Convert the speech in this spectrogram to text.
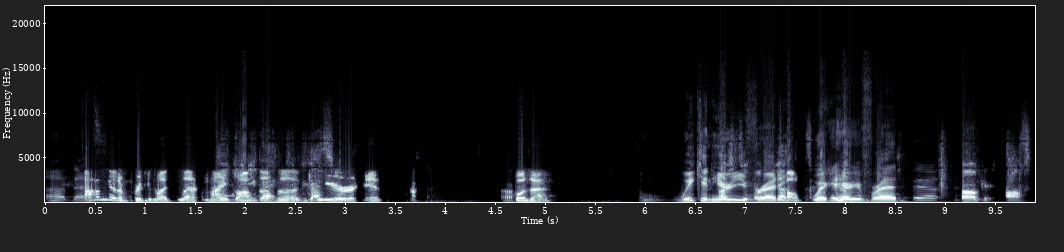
Uh, that's- I'm gonna pretty much let Mike can off the guys- hook you guys here. And what was that? We can hear you, didn't know if Freddie. we can hear you, Fred. yeah. Okay, awesome.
